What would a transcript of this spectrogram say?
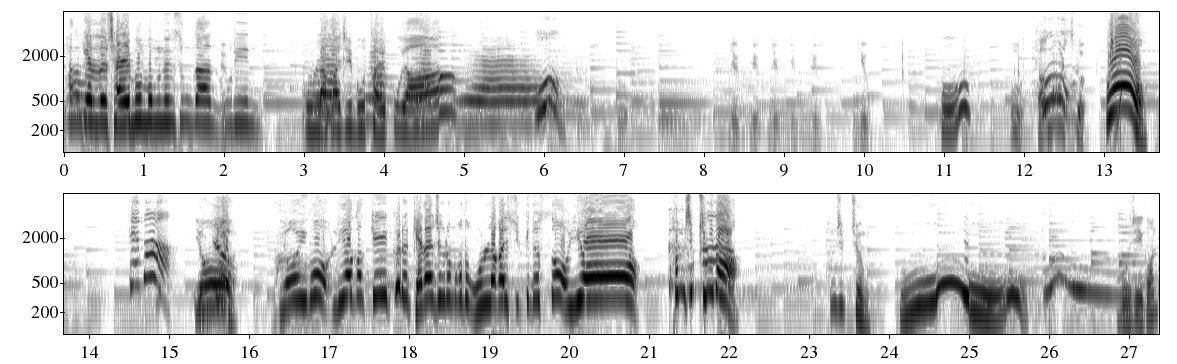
엽. 한 개라도 잘못 먹는 순간 우린 올라가지 못할 거야 오. 엽, 엽. 오? 오, 다 먹었어. 오! 대박. 야, 야 이거 리아가 케이크를 계단식으로 먹어서 올라갈 수 있게 됐어. 이야, 30층이다. 30층. 오, 오. 뭐지 이건?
